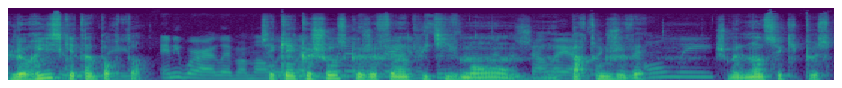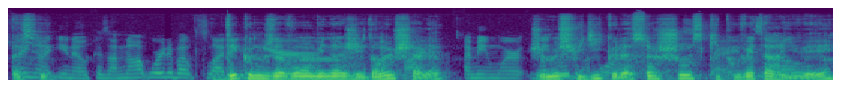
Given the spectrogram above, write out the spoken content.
Le risque est important. C'est quelque chose que je fais intuitivement partout où je vais. Je me demande ce qui peut se passer. Dès que nous avons emménagé dans le chalet, je me suis dit que la seule chose qui pouvait arriver,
